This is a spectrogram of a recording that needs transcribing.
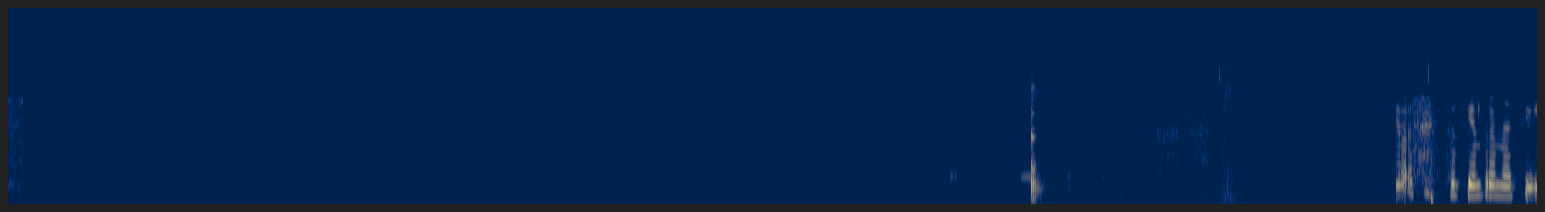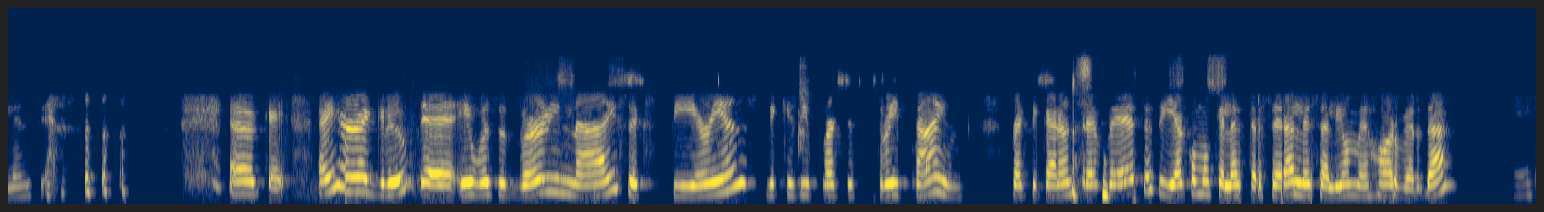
Dios, esto siempre me silencia. okay, I heard a group that it was a very nice experience because you practiced three times. Practicaron tres veces y ya como que la tercera le salió mejor, ¿verdad?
